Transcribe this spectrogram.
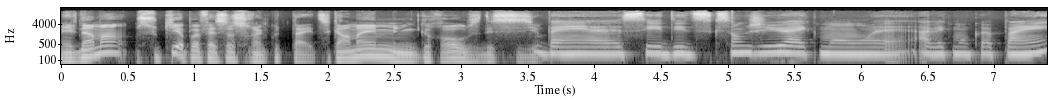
Mais évidemment, Suki n'a pas fait ça sur un coup de tête. C'est quand même une grosse décision. Ben, euh, c'est des discussions que j'ai eues avec mon, euh, avec mon copain.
